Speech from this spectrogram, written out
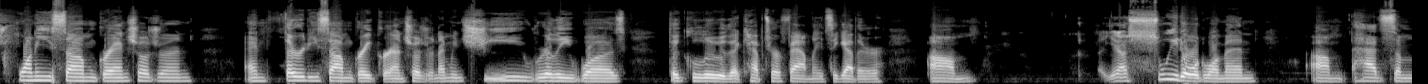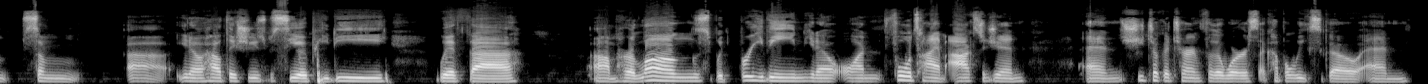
20 some grandchildren, and 30 some great grandchildren. I mean, she really was the glue that kept her family together. Um, you know, sweet old woman, um, had some some uh, you know health issues with COPD, with uh, um, her lungs, with breathing. You know, on full time oxygen, and she took a turn for the worse a couple weeks ago. And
